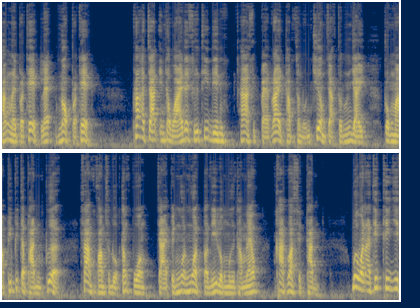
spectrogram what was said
ทั้งในประเทศและนอกประเทศ พระอาจารย์อินทวายได้ซื้อที่ดิน 58 ไร่ทำถนนเชื่อมจากถนนใหญ่ตรงมาพิพิธภัณฑ์เพื่อสร้างความสะดวกทั้งปวง จ่ายเป็นงวดงวดตอนนี้ลงมือทำแล้ว คาดว่าเสร็จทัน เมื่อวันอาทิตย์ที่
